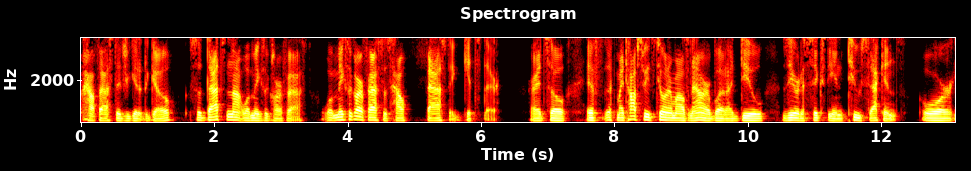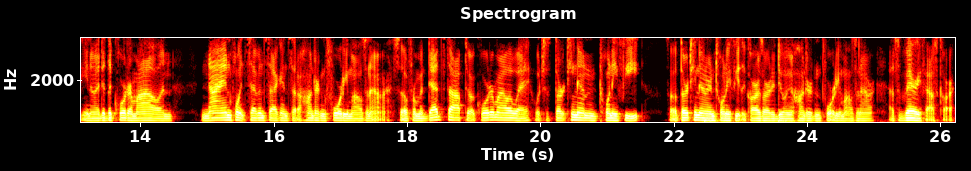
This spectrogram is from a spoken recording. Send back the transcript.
how fast did you get it to go? So that's not what makes a car fast. What makes a car fast is how fast it gets there. Right. So if, if my top speed's 200 miles an hour, but I do zero to 60 in two seconds, or, you know, I did the quarter mile in 9.7 seconds at 140 miles an hour. So from a dead stop to a quarter mile away, which is 1,320 feet. So at 1,320 feet, the car is already doing 140 miles an hour. That's a very fast car.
